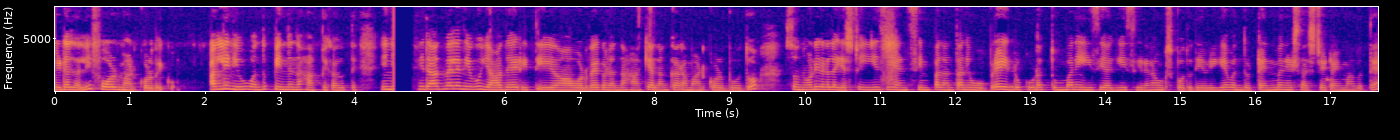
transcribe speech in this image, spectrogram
ಮಿಡಲಲ್ಲಿ ಫೋಲ್ಡ್ ಮಾಡ್ಕೊಳ್ಬೇಕು. ಅಲ್ಲಿ ನೀವು ಒಂದು ಪಿನ್ನನ್ನು ಹಾಕಬೇಕಾಗುತ್ತೆ. ಇನ್ನು ಇದಾದಮೇಲೆ ನೀವು ಯಾವುದೇ ರೀತಿ ಒಡವೆಗಳನ್ನು ಹಾಕಿ ಅಲಂಕಾರ ಮಾಡ್ಕೊಳ್ಬೋದು. ಸೊ, ನೋಡಿದ್ರಲ್ಲ ಎಷ್ಟು ಈಸಿ ಆ್ಯಂಡ್ ಸಿಂಪಲ್ ಅಂತ. ನೀವು ಒಬ್ಬರೇ ಇದ್ದರೂ ಕೂಡ ತುಂಬಾ ಈಸಿಯಾಗಿ ಸೀರೆನ ಉಡಿಸ್ಬೋದು ದೇವರಿಗೆ. ಒಂದು ಟೆನ್ ಮಿನಿಟ್ಸ್ ಅಷ್ಟೇ ಟೈಮ್ ಆಗುತ್ತೆ.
